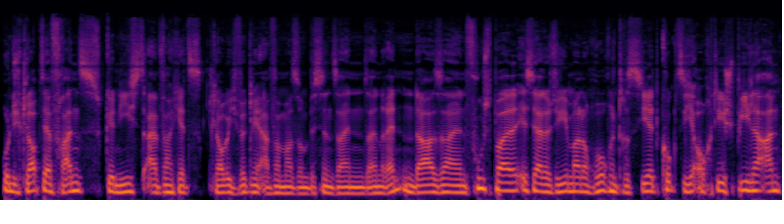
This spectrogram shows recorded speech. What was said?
und ich glaube, der Franz genießt einfach jetzt, glaube ich, wirklich einfach mal so ein bisschen sein, sein Rentendasein. Fußball ist ja natürlich immer noch hoch interessiert, guckt sich auch die Spiele an.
